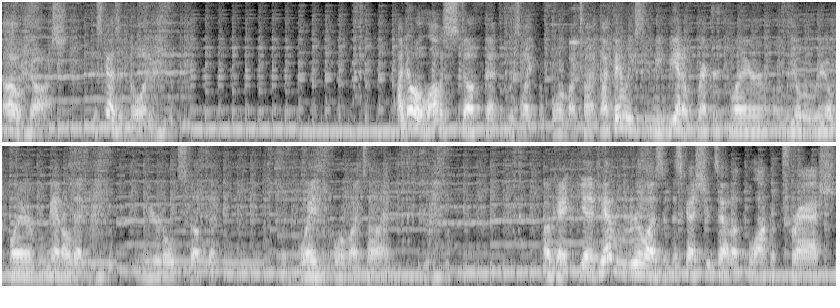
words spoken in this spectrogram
Oh gosh, this guy's annoying. I know a lot of stuff that was like before my time. My family used to, I mean, we had a record player, a reel-to-reel player. I mean, we had all that weird old stuff that was way before my time. Okay, yeah, if you haven't realized that this guy shoots out a block of trash,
